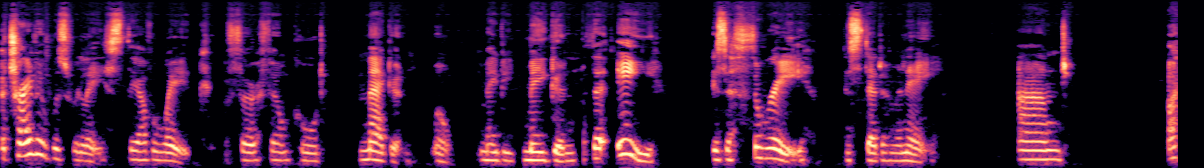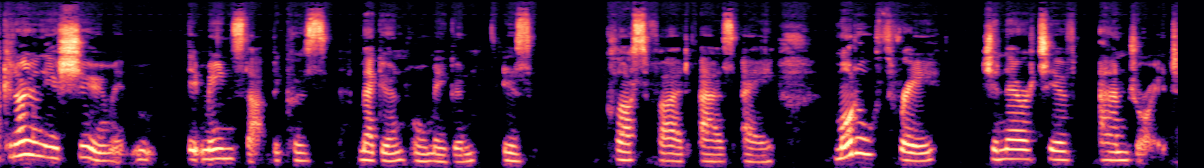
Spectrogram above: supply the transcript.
A trailer was released the other week for a film called Megan. Well, maybe Megan. The E is a three instead of an E. And I can only assume it, it means that because Megan or Megan is classified as a Model 3 generative android.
